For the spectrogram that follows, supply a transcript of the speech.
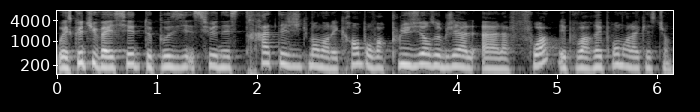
Ou est-ce que tu vas essayer de te positionner stratégiquement dans l'écran pour voir plusieurs objets à, la fois et pouvoir répondre à la question?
